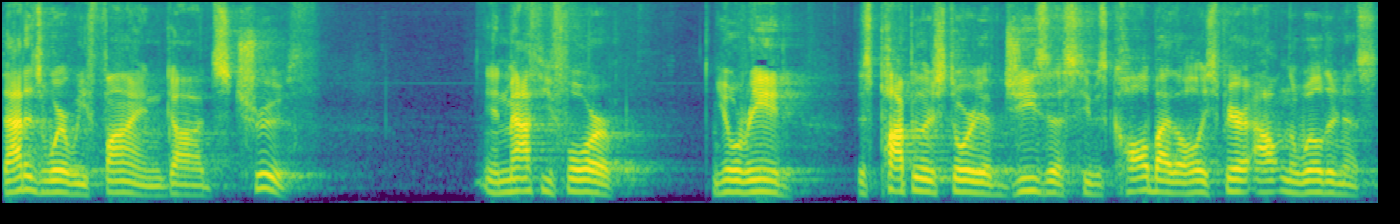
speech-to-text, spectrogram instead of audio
That is where we find God's truth. In Matthew 4, you'll read this popular story of Jesus. He was called by the Holy Spirit out in the wilderness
